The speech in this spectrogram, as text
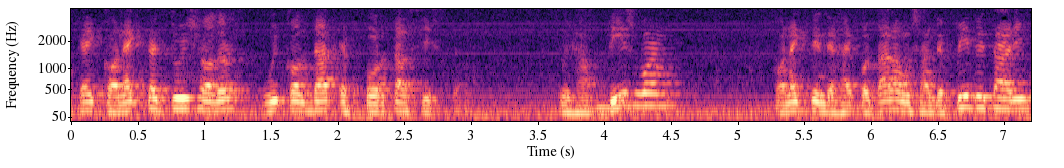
okay, connected to each other, we call that a portal system. We have this one connecting the hypothalamus and the pituitary,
